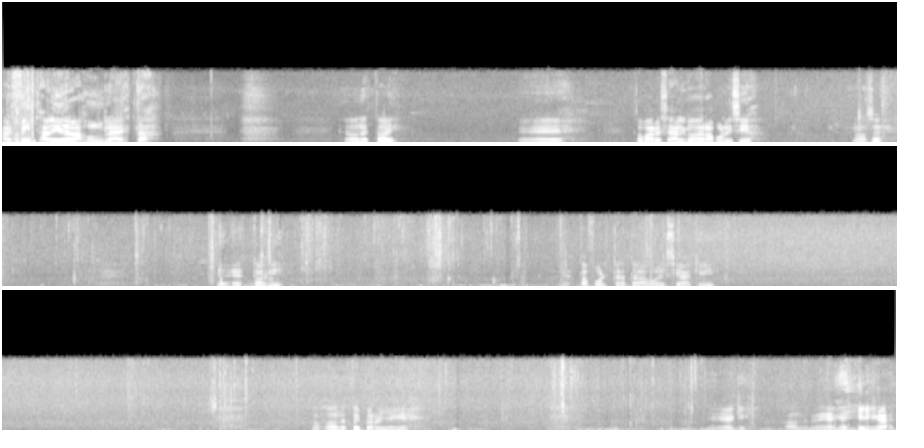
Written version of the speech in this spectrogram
Al fin salí de la jungla esta. ¿De dónde estoy? Eh, esto parece algo de la policía. No sé. ¿Qué es esto aquí? Ya está por de la policía aquí. No sé dónde estoy, pero llegué. Llegué aquí, a donde tenía que llegar.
